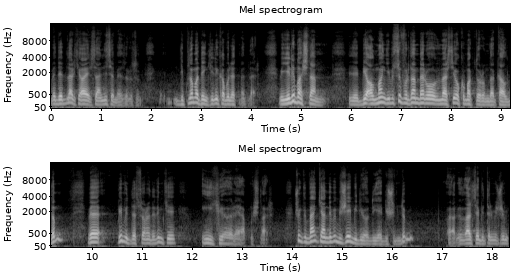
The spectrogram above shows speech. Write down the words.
Ve dediler ki hayır sen lise mezunusun. Diploma denkini kabul etmediler. Ve yeni baştan e, bir Alman gibi sıfırdan ben o üniversiteyi okumak durumunda kaldım. Ve bir müddet sonra dedim ki iyi ki öyle yapmışlar. Çünkü ben kendimi bir şey biliyor diye düşündüm. Yani üniversite bitirmişim,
